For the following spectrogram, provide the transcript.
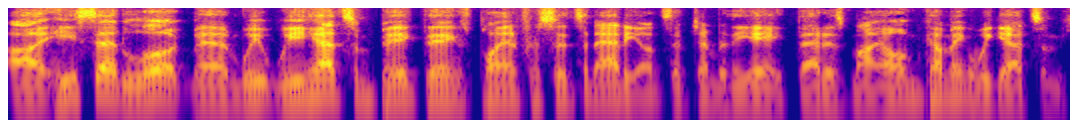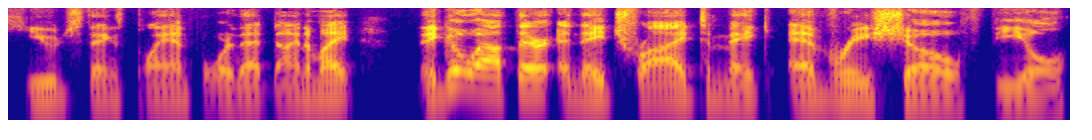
Uh, he said, "Look, man, we we had some big things planned for Cincinnati on September the 8th. That is my homecoming. We got some huge things planned for that Dynamite. They go out there and they tried to make every show feel."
